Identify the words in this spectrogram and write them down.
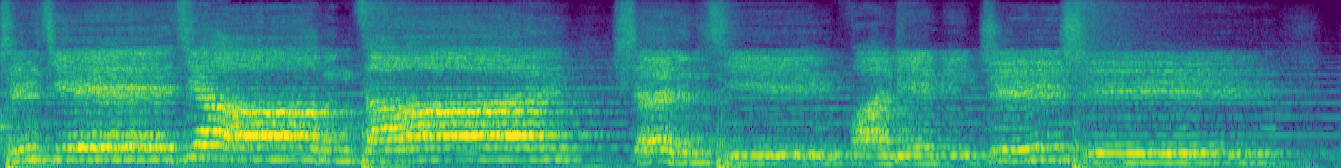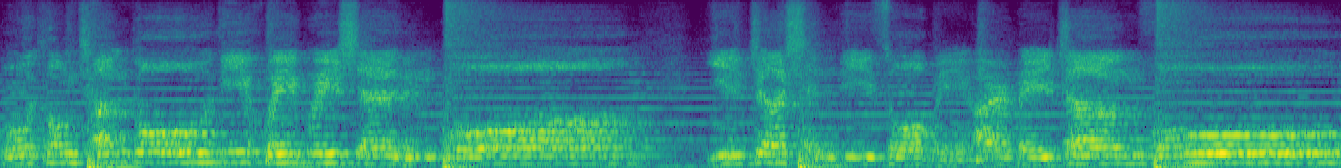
直接降在神行发怜悯之时，不同程度地回归神国，因着神的作为而被征服，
